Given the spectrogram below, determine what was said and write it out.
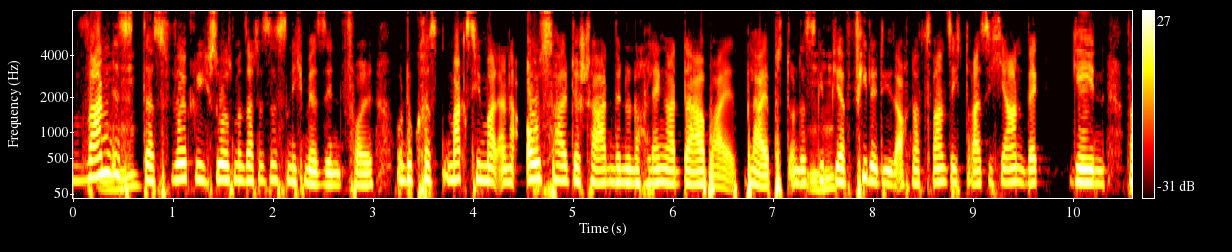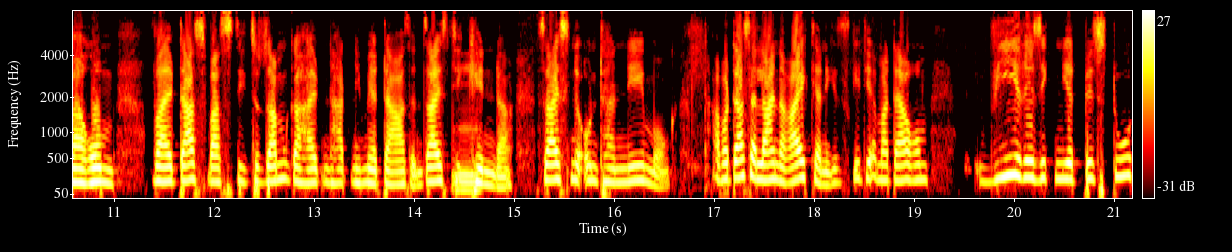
Wann mhm. ist das wirklich so, dass man sagt, es ist nicht mehr sinnvoll und du kriegst maximal einen Aushalteschaden, wenn du noch länger dabei bleibst. Und es mhm. gibt ja viele, die auch nach 20, 30 Jahren weggehen. Warum? Weil das, was sie zusammengehalten hat, nicht mehr da sind. Sei es die mhm. Kinder, sei es eine Unternehmung. Aber das alleine reicht ja nicht. Es geht ja immer darum, wie resigniert bist du?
